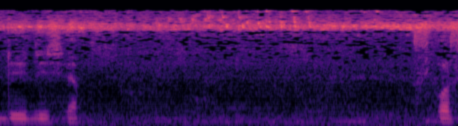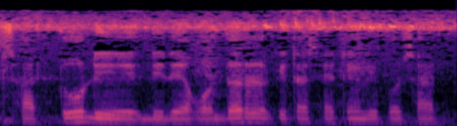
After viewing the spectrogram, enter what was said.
di disek port 1 di, di decoder kita setting di port 1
